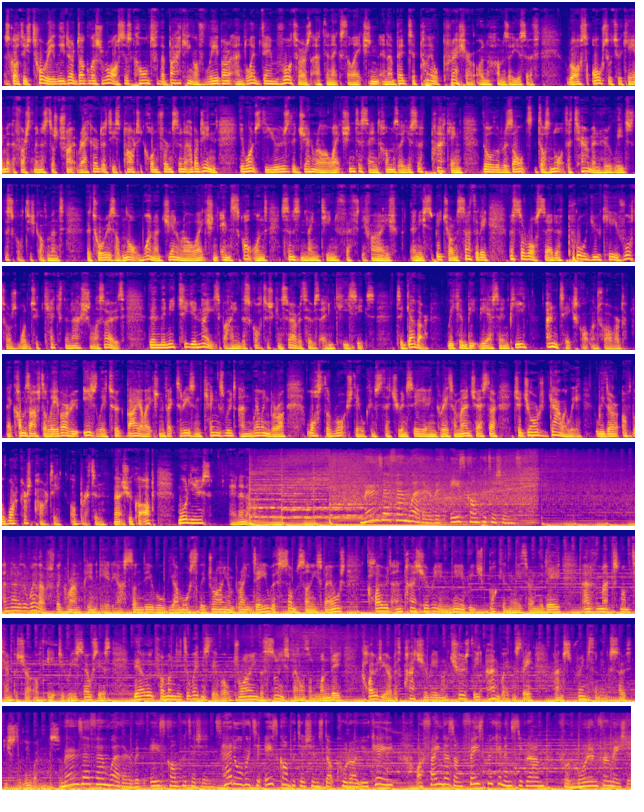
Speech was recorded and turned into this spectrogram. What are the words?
Scottish Tory leader Douglas Ross has called for the backing of Labour and Lib Dem voters at the next election in a bid to pile pressure on Humza Yousaf. Ross also took aim at the First Minister's track record at his party conference in Aberdeen. He wants to use the general election to send Humza Yousaf packing, though the result does not determine who leads the Scottish Government. The Tories have not won a general election in Scotland since 1955. In his speech on Saturday, Mr Ross said if pro-UK voters want to kick the Nationalists out, then they need to unite behind the Scottish Conservatives in key seats. Together, we can beat the SNP and take Scotland forward. It comes after Labour, who easily took by-election victories in Kingswood and Wellingborough, lost the Rochdale constituency in Greater Manchester to George Galloway, leader of the Workers' Party of Britain. That's you caught up. More news in an hour. Mearns FM weather with Ace Competitions. And now the weather for the Grampian area. Sunday will be a mostly dry and bright day with some sunny spells. Cloud and patchy rain may reach Buchan later in the day and a maximum temperature of 8 degrees Celsius. The outlook for Monday to Wednesday will dry with sunny spells on Monday, cloudier with patchy rain on Tuesday and Wednesday, and strengthening southeasterly winds. Mearns FM weather with Ace Competitions. Head over to acecompetitions.co.uk or find us on Facebook and Instagram for more information.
